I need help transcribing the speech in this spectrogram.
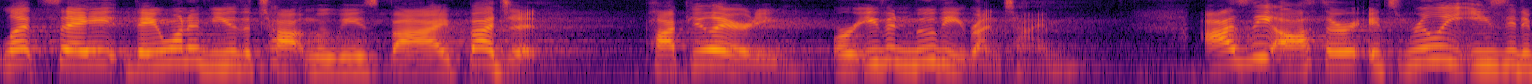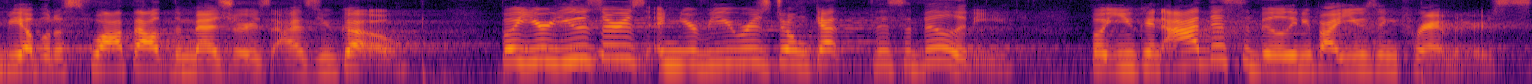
Let's say they want to view the top movies by budget, popularity, or even movie runtime. As the author, it's really easy to be able to swap out the measures as you go. But your users and your viewers don't get this ability. But you can add this ability by using parameters.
